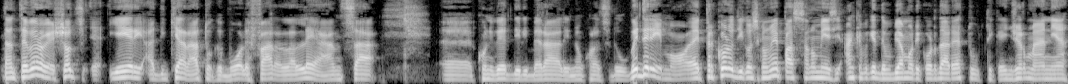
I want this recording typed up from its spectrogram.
Tant'è vero che Scholz eh, ieri ha dichiarato che vuole fare l'alleanza eh, con i verdi liberali, non con la CDU. Vedremo, eh, per quello dico, secondo me passano mesi, anche perché dobbiamo ricordare a tutti che in Germania,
